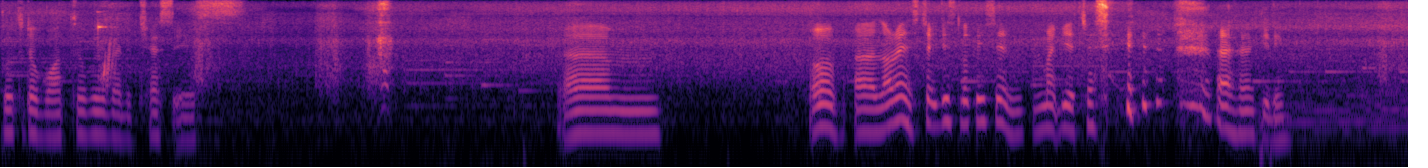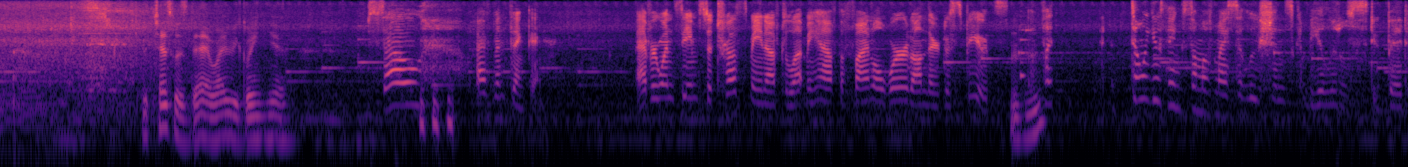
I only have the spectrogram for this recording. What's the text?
Go to the water wheel where the chest is. Um. Oh, uh, Lawrence, check this location. Might be a chest. uh, kidding. The chest was there. Why are we going here? So, I've been thinking. Everyone seems to trust me enough to let me have the final word on their disputes. Mhm. But don't you think some of my solutions can be a little stupid?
